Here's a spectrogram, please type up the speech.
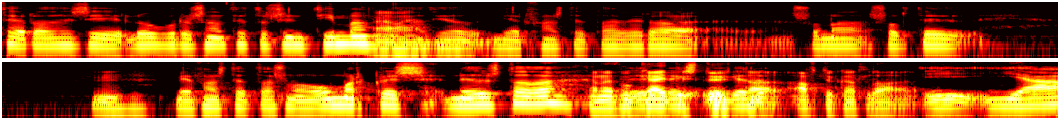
þegar þessi lög voru samþitt á sín tíma, já, því að mér fannst þetta að vera svona svolítið Mm -hmm. mér fannst þetta svona ómarkvis niðurstaða Þannig að þú gæti stutt að afturkalla Já,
